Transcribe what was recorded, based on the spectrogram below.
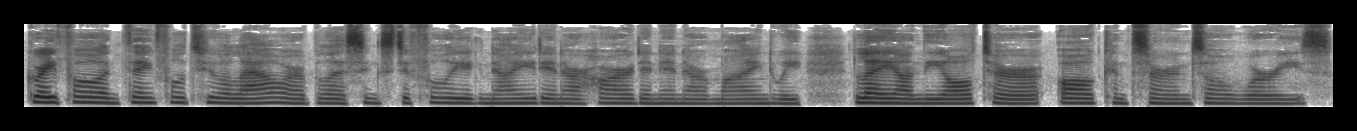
Grateful and thankful to allow our blessings to fully ignite in our heart and in our mind. We lay on the altar all concerns, all worries,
